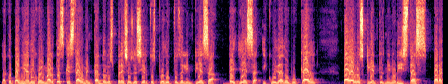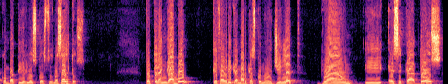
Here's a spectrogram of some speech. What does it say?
La compañía dijo el martes que está aumentando los precios de ciertos productos de limpieza, belleza y cuidado bucal para los clientes minoristas para combatir los costos más altos. Procter Gamble, que fabrica marcas como Gillette, Brown y SK2,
